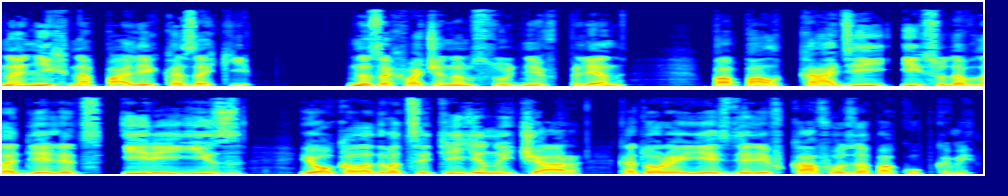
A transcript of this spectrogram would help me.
на них напали казаки. На захваченном судне в плен попал Кадий и судовладелец Ирииз и около 20 янычар, которые ездили в Кафу за покупками.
